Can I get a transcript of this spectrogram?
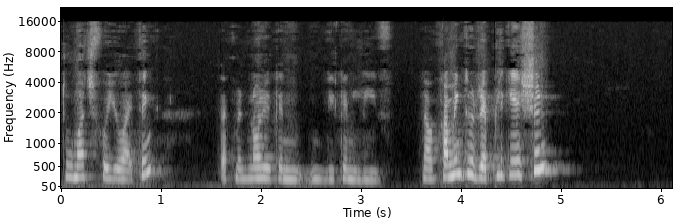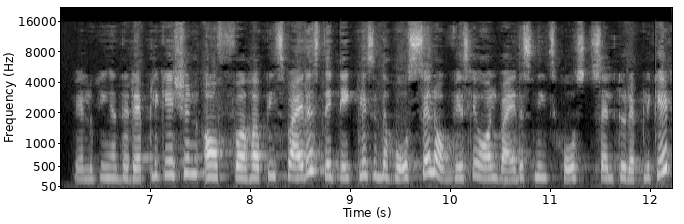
Too much for you I think. That means now you can, you can leave. Now coming to replication, we are looking at the replication of uh, herpes virus. They take place in the host cell. Obviously, all virus needs host cell to replicate.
